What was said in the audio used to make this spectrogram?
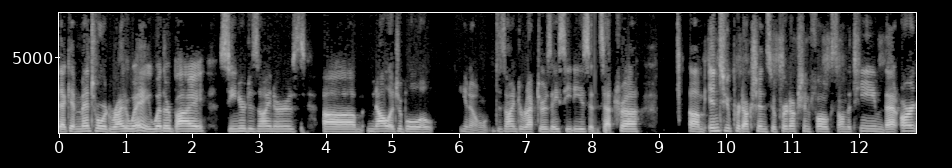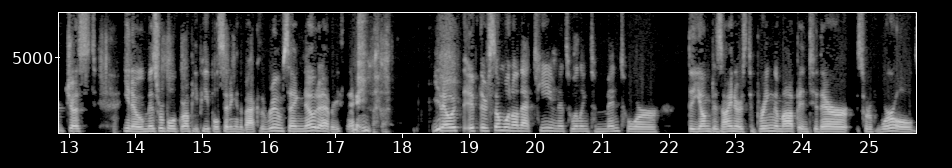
that get mentored right away, whether by senior designers, um, knowledgeable, you know, design directors, ACDs, etc., um, into production. So production folks on the team that aren't just, you know, miserable, grumpy people sitting in the back of the room saying no to everything. you know, if if there's someone on that team that's willing to mentor the young designers to bring them up into their sort of world,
